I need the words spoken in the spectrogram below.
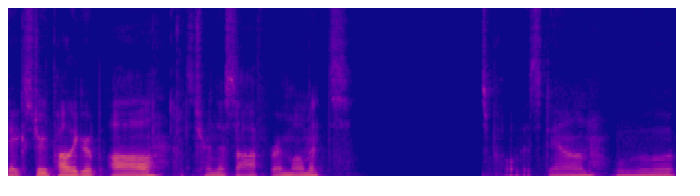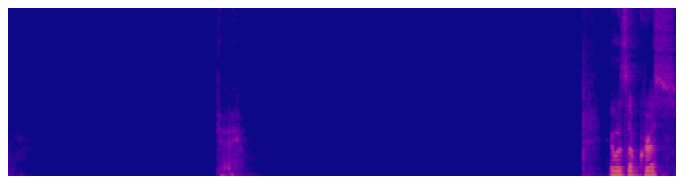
Okay, extrude polygroup all. Let's turn this off for a moment. Let's pull this down. Whoop. Okay. Hey, what's up, Chris?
